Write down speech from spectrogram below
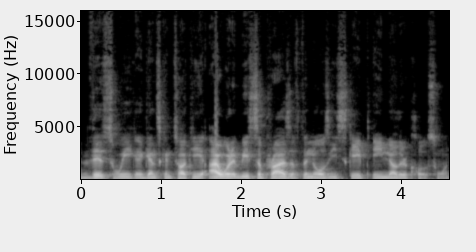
this week against Kentucky, I wouldn't be surprised if the Noles escaped another close one.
